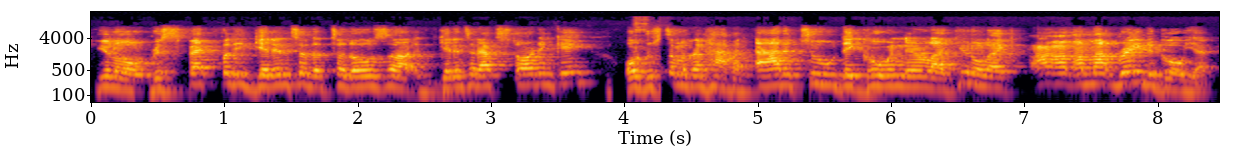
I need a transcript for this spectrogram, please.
you know respectfully get into the to those uh, get into that starting gate or do some of them have an attitude? They go in there like you know like i'm not ready to go yet.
